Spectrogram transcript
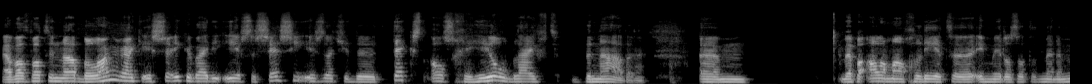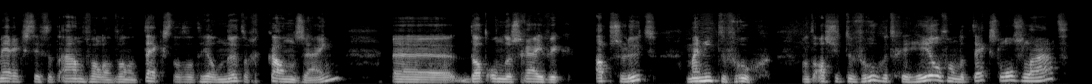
Ja, wat, wat inderdaad belangrijk is, zeker bij die eerste sessie, is dat je de tekst als geheel blijft benaderen. Um, we hebben allemaal geleerd uh, inmiddels dat het met een merkstift het aanvallen van een tekst dat het heel nuttig kan zijn. Uh, dat onderschrijf ik absoluut, maar niet te vroeg. Want als je te vroeg het geheel van de tekst loslaat,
